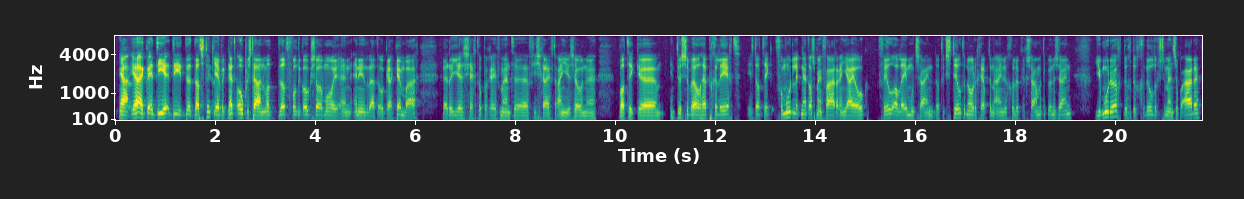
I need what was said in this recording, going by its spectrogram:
Ja, ja ik, die, die, dat, dat stukje heb ik net openstaan, want dat vond ik ook zo mooi en, en inderdaad ook herkenbaar. dat je zegt op een gegeven moment, of je schrijft aan je zoon, wat ik uh, intussen wel heb geleerd, is dat ik vermoedelijk net als mijn vader en jij ook veel alleen moet zijn. Dat ik stilte nodig heb ten einde gelukkig samen te kunnen zijn. Je moeder, de, de geduldigste mens op aarde,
